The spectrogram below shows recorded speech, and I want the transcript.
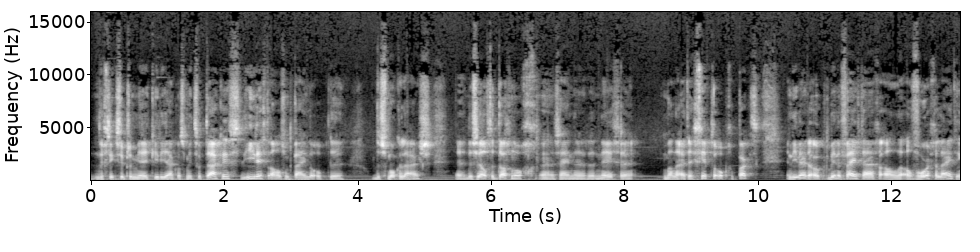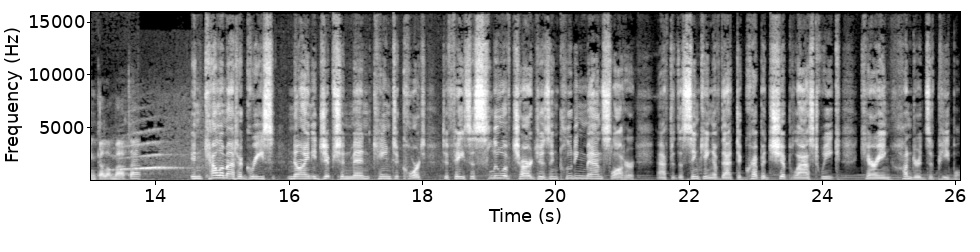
De Griekse premier Kyriakos Mitsotakis die richt al zijn pijlen op de, op de smokkelaars. Uh, dezelfde dag nog uh, zijn er negen mannen uit Egypte opgepakt. En die werden ook binnen vijf dagen al, al voorgeleid in Kalamata. In Kalamata, Greece, nine Egyptian men came to court to face a slew of charges, including manslaughter, after the sinking of that decrepit ship last week carrying hundreds of people.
